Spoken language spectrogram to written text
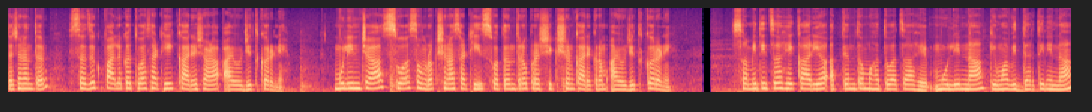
त्याच्यानंतर सजग पालकत्वासाठी कार्यशाळा आयोजित करणे. मुलींच्या स्वसंरक्षणासाठी स्वतंत्र प्रशिक्षण कार्यक्रम आयोजित करणे. समितीचं हे कार्य अत्यंत महत्त्वाचं आहे. मुलींना किंवा विद्यार्थिनींना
